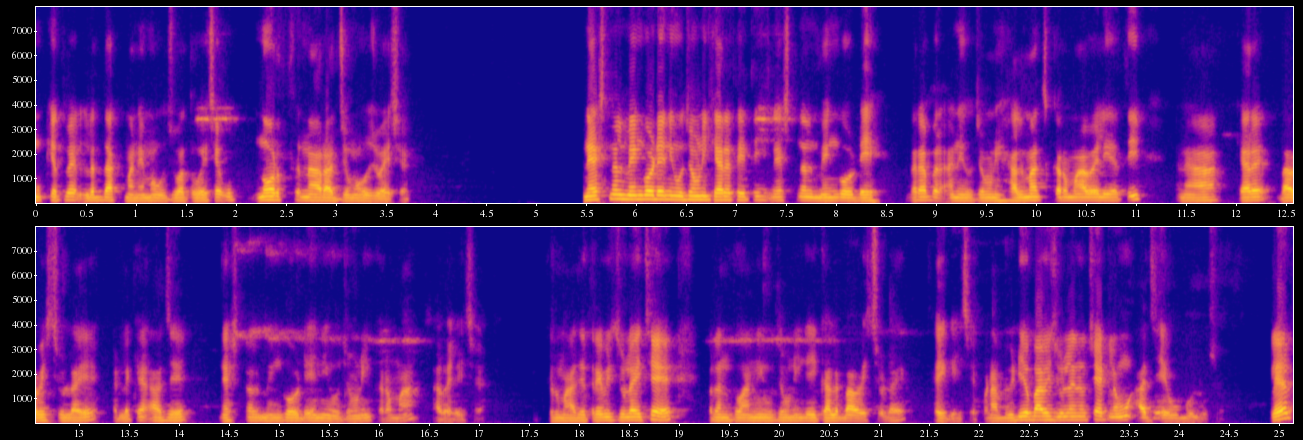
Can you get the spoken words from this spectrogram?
મુખ્યત્વે લદ્દાખમાં એમાં ઉજવાતો હોય છે નોર્થના રાજ્યોમાં ઉજવાય છે. નેશનલ મેંગો ડે ની ઉજવણી ક્યારે થઈ હતી? નેશનલ મેંગો ડે, બરાબર? આની ઉજવણી હાલમાં જ કરવામાં આવેલી હતી અને આ ક્યારે? બાવીસ જુલાઈએ, એટલે કે આજે નેશનલ મેંગો ડે ની ઉજવણી કરવામાં આવેલી છે. આજે ત્રેવીસ જુલાઈ છે પરંતુ આની ઉજવણી ગઈકાલે બાવીસ જુલાઈ થઈ ગઈ છે. પણ આ વીડિયો બાવીસ જુલાઈનો છે એટલે હું આજે એવું બોલું છું. ક્લિયર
